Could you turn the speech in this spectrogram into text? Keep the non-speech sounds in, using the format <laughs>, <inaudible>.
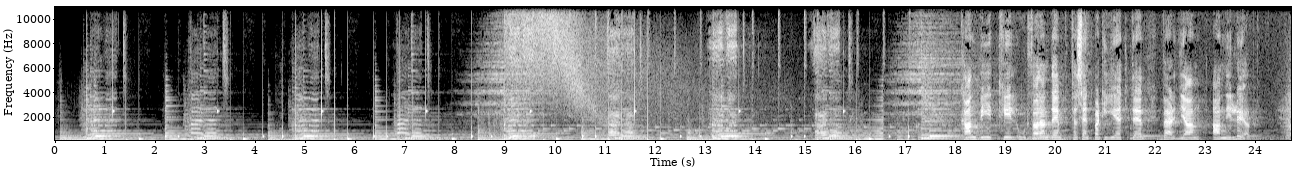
Kan vi till ordförande för Centerpartiet eh, välja Annie Lööf?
